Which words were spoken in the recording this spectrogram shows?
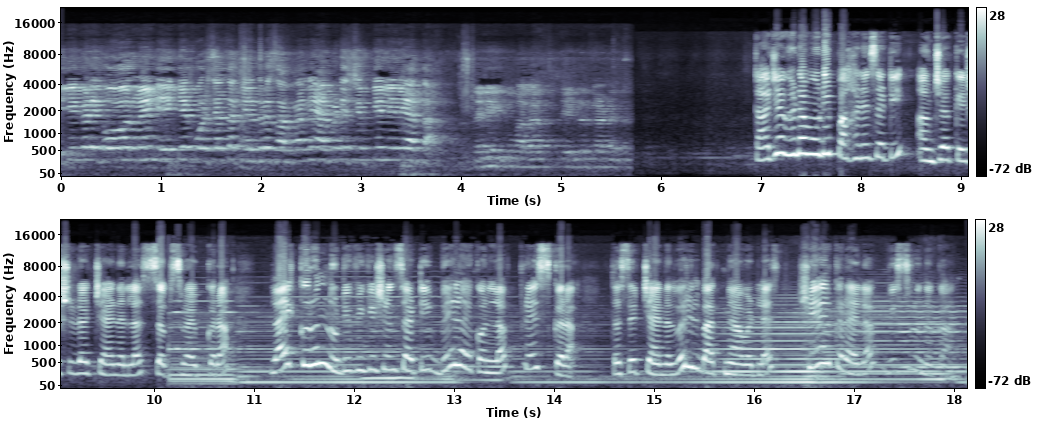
एकीकडे गव्हर्नमेंट एक एक वर्षाचा केंद्र सरकारने ऍडमिटेशिप केलेली आहे आता. नाही नाही, तुम्हाला टेंडर काढायचं ताज्या घडामोडी पाहण्यासाठी आमच्या केशराज चॅनलला सबस्क्राईब करा. लाईक करून नोटिफिकेशनसाठी बेल आयकॉनला प्रेस करा. तसेच चॅनलवरील बातम्या आवडल्यास शेअर करायला विसरू नका.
